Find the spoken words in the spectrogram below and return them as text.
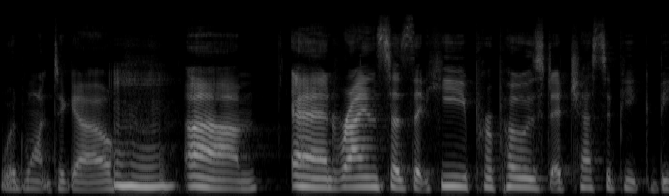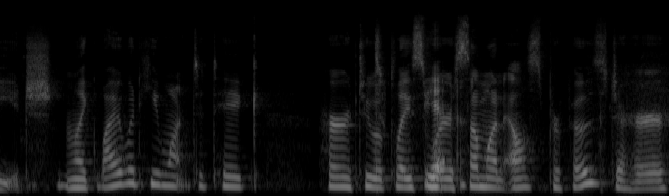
would want to go. Um, and Ryan says that he proposed at Chesapeake Beach. I'm like, why would he want to take her to a place Yeah. where someone else proposed to her?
